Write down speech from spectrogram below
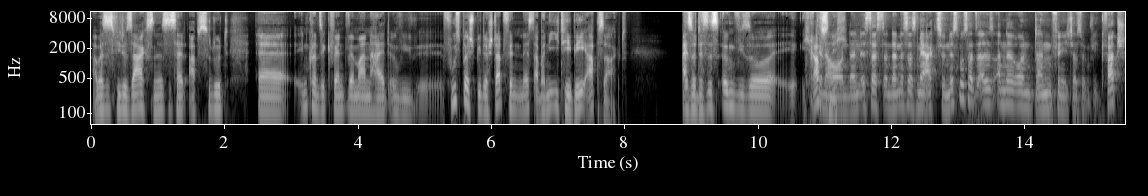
Aber es ist, wie du sagst, ne, es ist halt absolut äh, inkonsequent, wenn man halt irgendwie äh, Fußballspiele stattfinden lässt, aber nie ITB absagt. Also das ist irgendwie so, ich raff's genau, nicht. Genau, und dann ist das, und dann ist das mehr Aktionismus als alles andere und dann finde ich das irgendwie Quatsch.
